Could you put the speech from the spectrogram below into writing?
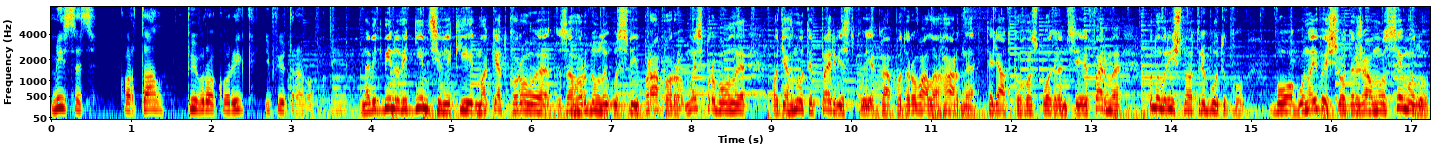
місяць, квартал, півроку, рік і півтора року. На відміну від німців, які макет корови загорнули у свій прапор, ми спробували одягнути первістку, яка подарувала гарне телятко господарям цієї ферми у новорічну атрибутику. Бо у найвищого державного символу,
